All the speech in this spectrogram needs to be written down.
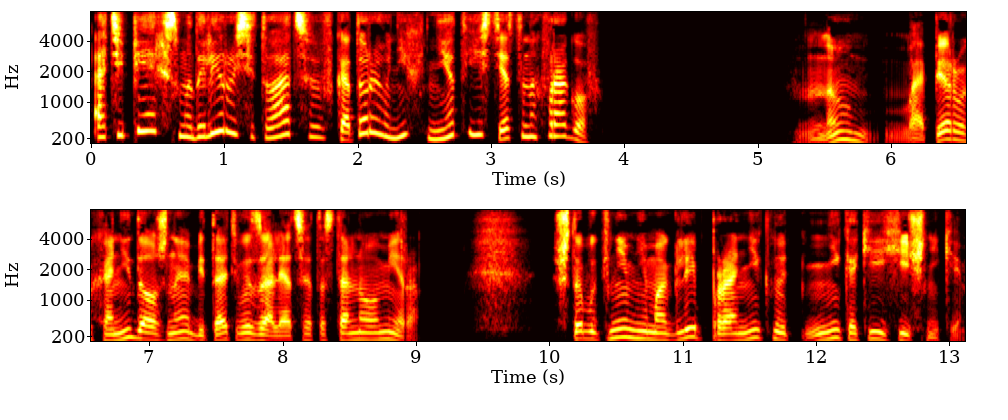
«А теперь смоделируй ситуацию, в которой у них нет естественных врагов». «Ну, во-первых, они должны обитать в изоляции от остального мира. Чтобы к ним не могли проникнуть никакие хищники.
